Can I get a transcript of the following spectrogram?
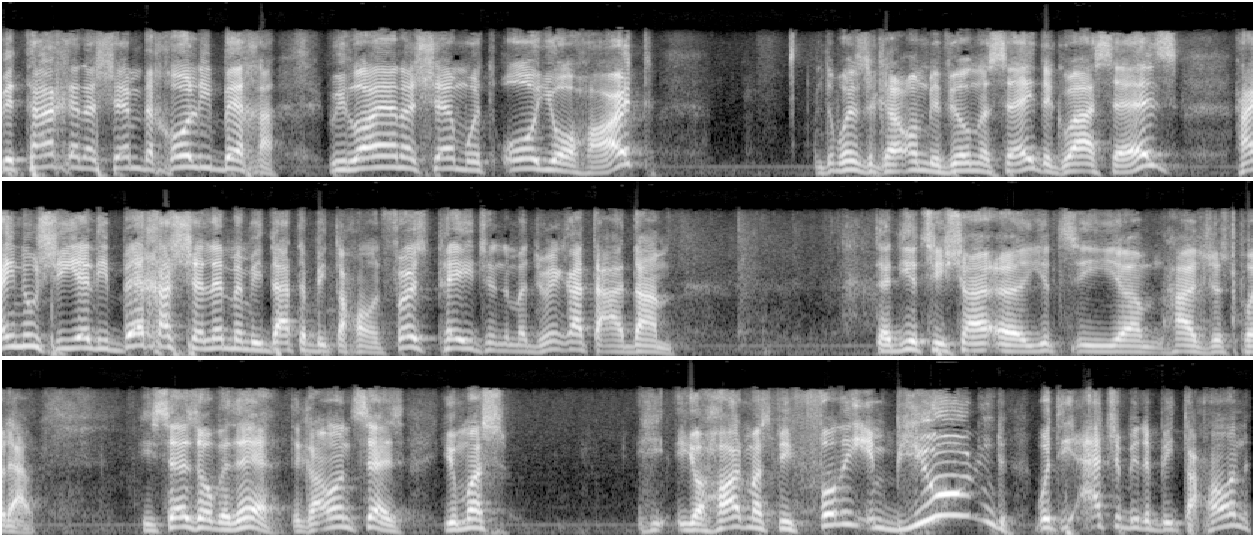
"B'tachet Hashem becholi becha." Rely on Hashem with all your heart. What does the Gaon Vilna say? The Gra says, First page in the Madrigat Adam that Yitzi, uh, Yitzi um, just put out. He says over there, the Gaon says, you must he, your heart must be fully imbued with the attribute of bitachon,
